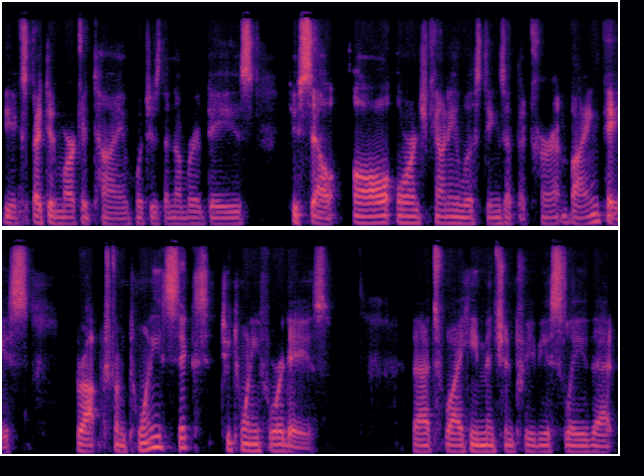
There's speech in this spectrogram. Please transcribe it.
the expected market time, which is the number of days to sell all Orange County listings at the current buying pace, dropped from 26 to 24 days. That's why he mentioned previously that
